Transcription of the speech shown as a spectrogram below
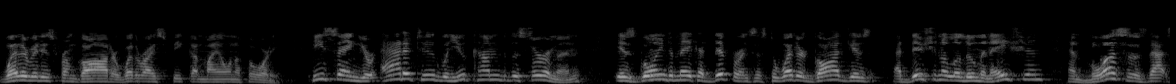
whether it is from God or whether I speak on my own authority. He's saying your attitude when you come to the sermon is going to make a difference as to whether God gives additional illumination and blesses that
